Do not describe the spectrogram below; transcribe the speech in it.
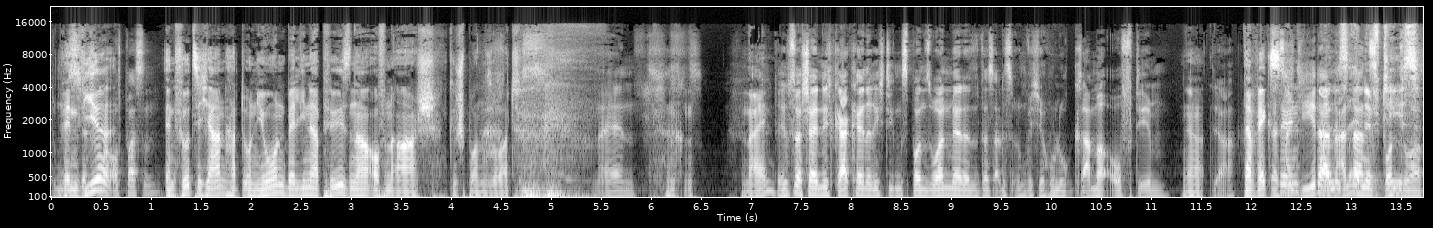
Du musst Wenn ja wir- aufpassen. in 40 Jahren hat Union Berliner Pilsner auf den Arsch gesponsort. Nein. Nein? Da gibt's wahrscheinlich gar keine richtigen Sponsoren mehr, dann sind das alles irgendwelche Hologramme auf dem, Ja. ja. Da Da wechseln, sagt jeder einen anderen NFTs. Sponsor.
